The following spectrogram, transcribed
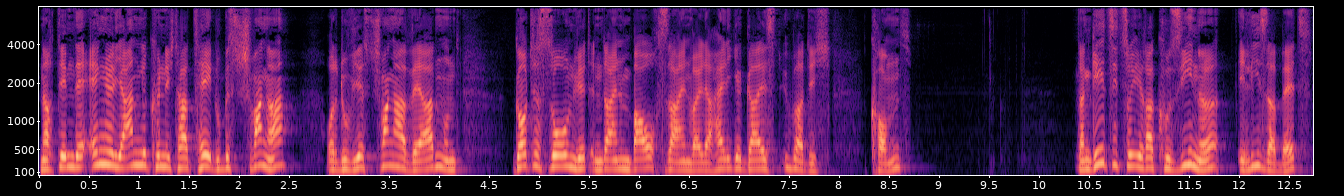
nachdem der Engel ja angekündigt hat, hey, du bist schwanger oder du wirst schwanger werden und Gottes Sohn wird in deinem Bauch sein, weil der Heilige Geist über dich kommt. Dann geht sie zu ihrer Cousine Elisabeth.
